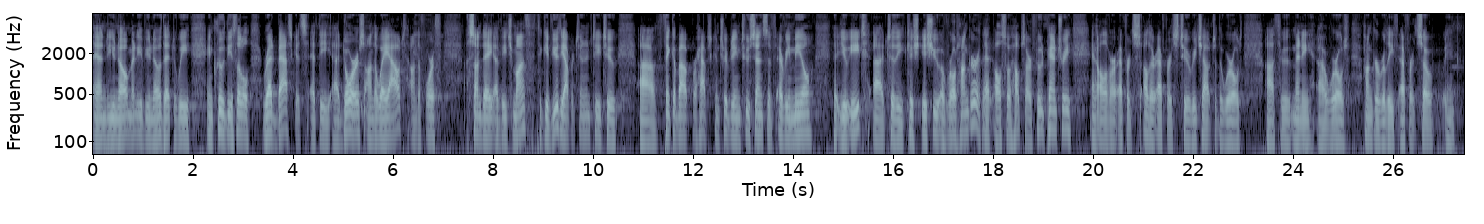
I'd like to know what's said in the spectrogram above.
And you know, many of you know that we include these little red baskets at the uh, doors on the way out on the fourth Sunday of each month to give you the opportunity to uh, think about perhaps contributing two cents of every meal that you eat uh, to the kish- issue of world hunger. That also helps our food pantry and all of our efforts, other efforts to reach out to the world uh, through many uh, world hunger relief efforts. So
